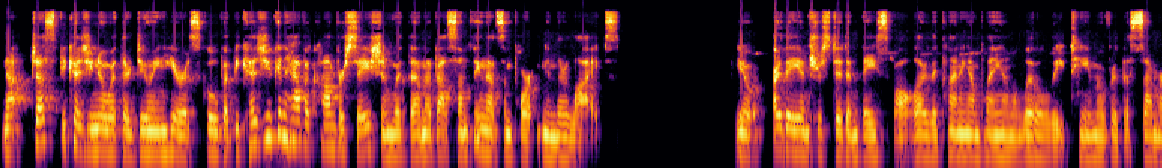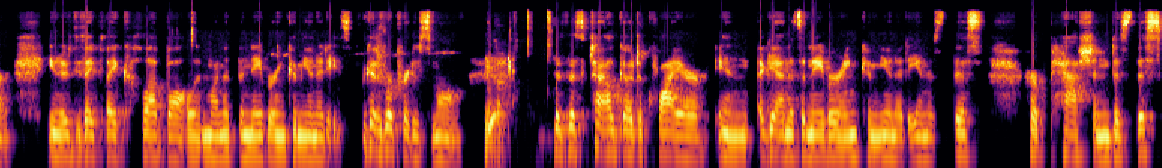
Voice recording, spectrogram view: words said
not just because you know what they're doing here at school, but because you can have a conversation with them about something that's important in their lives you know, are they interested in baseball? Are they planning on playing on a little league team over the summer? You know, do they play club ball in one of the neighboring communities? Because we're pretty small. Yeah. Does this child go to choir in, again, it's a neighboring community? And is this her passion? Does this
